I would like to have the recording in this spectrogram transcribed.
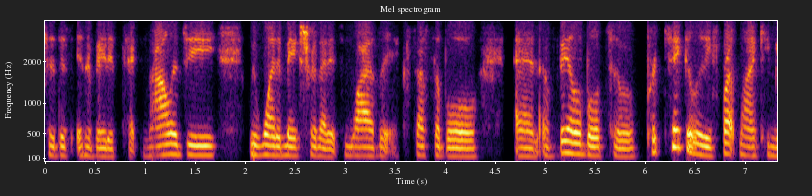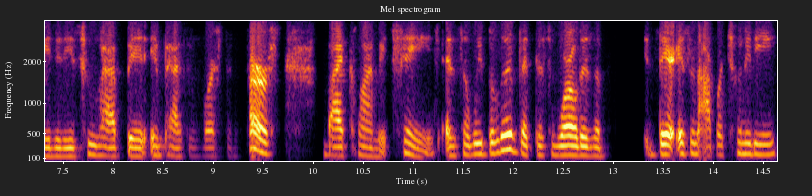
to this innovative technology. We want to make sure that it's widely accessible and available to particularly frontline communities who have been impacted worse than first by climate change. And so we believe that this world is a there is an opportunity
